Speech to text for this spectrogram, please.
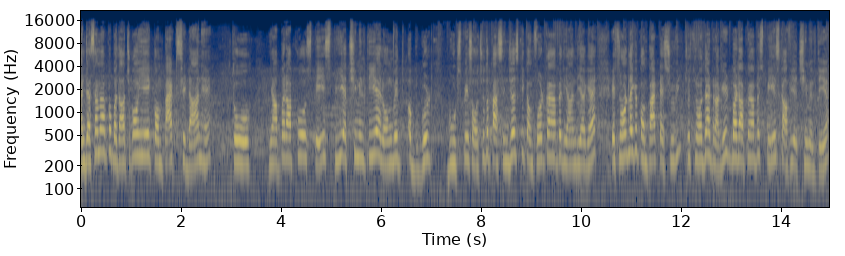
एंड जैसा मैं आपको बता चुका हूँ, ये एक कॉम्पैक्ट सिडान है तो यहाँ पर आपको स्पेस भी अच्छी मिलती है along with a good boot space also तो पैसेंजर्स की कंफर्ट का यहाँ पे ध्यान दिया गया है। It's not like a compact S U V so it's not that rugged but आपको यहाँ पे स्पेस काफ़ी अच्छी मिलती है।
